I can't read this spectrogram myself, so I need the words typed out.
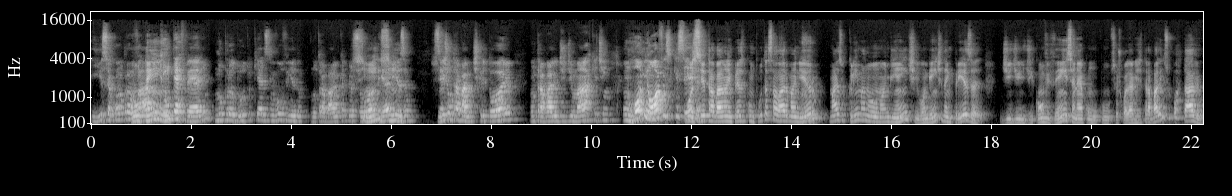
E isso é comprovado tem, que não... interfere no produto que é desenvolvido, no trabalho que a pessoa sim, realiza. Sim. Seja um trabalho de escritório, um trabalho de, de marketing, um home office que seja. Você trabalha numa empresa com puta salário maneiro, mas o clima no, no ambiente, o ambiente da empresa de, de, de convivência né, com, com seus colegas de trabalho é insuportável.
